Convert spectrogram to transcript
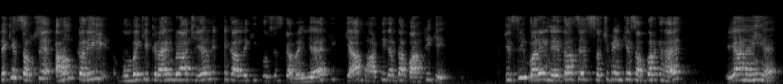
देखिए सबसे अहम कड़ी मुंबई की क्राइम ब्रांच यह निकालने की कोशिश कर रही है कि क्या भारतीय जनता पार्टी के किसी बड़े नेता से सच में इनके संपर्क है या नहीं है?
